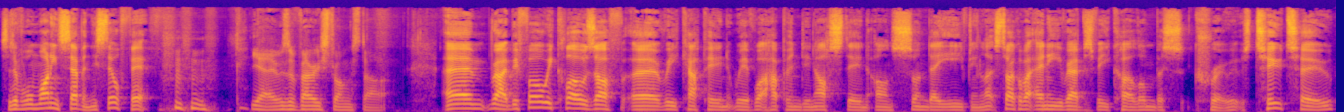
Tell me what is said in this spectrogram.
so they've won one in seven. They're still fifth. Yeah, it was a very strong start. Um, right, before we close off, uh, recapping with what happened in Austin on Sunday evening, let's talk about any Revs v Columbus Crew. It was 2 2,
